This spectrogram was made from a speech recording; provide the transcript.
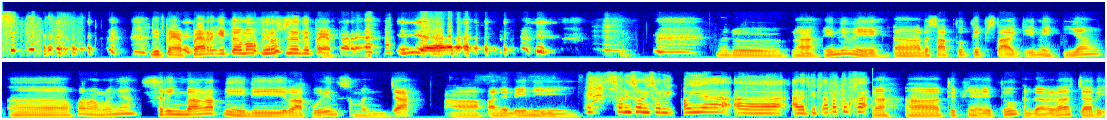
sih Dipeper gitu emang virus bisa dipeper ya? iya. Aduh. Nah, ini nih eh, ada satu tips lagi nih yang eh, apa namanya? sering banget nih dilakuin semenjak eh, pandemi ini. eh sorry sorry sorry oh iya eh, ada tips apa tuh kak Nah, eh, tipsnya itu adalah cari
